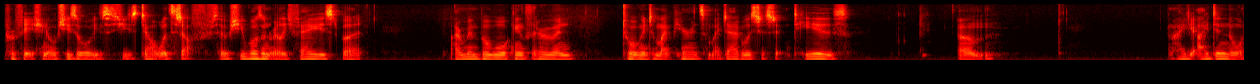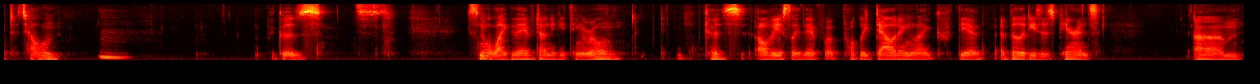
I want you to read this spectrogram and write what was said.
professional. She's always she's dealt with stuff, so she wasn't really phased. But I remember walking through and talking to my parents, and my dad was just in tears. Um, I, I didn't know what to tell him. Because it's, it's not like they've done anything wrong because obviously they were probably doubting like their abilities as parents. Um,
